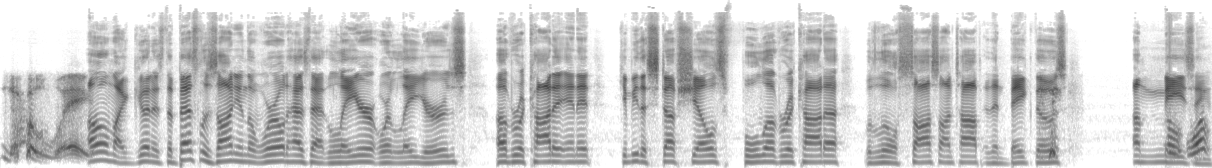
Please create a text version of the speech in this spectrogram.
No way. Oh my goodness, the best lasagna in the world has that layer or layers of ricotta in it. Give me the stuffed shells full of ricotta with a little sauce on top, and then bake those. Amazing. what,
